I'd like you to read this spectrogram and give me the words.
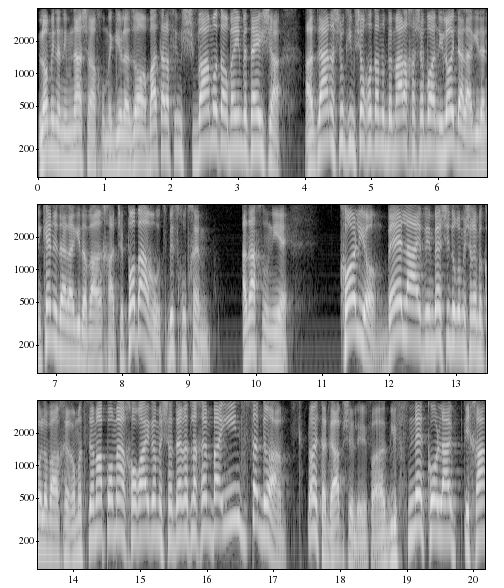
לא מן הנמנע שאנחנו מגיעים לאזור 4749. אז לאן השוק ימשוך אותנו במהלך השבוע, אני לא יודע להגיד. אני כן יודע להגיד דבר אחד, שפה בערוץ, בזכותכם, אנחנו נהיה כל יום, בלייבים, בשידורים ישרים, בכל דבר אחר. המצלמה פה מאחוריי גם משדרת לכם באינסטגרם. לא את הגב שלי, לפני כל לייב פתיחה,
